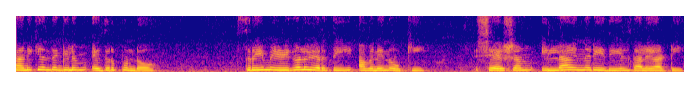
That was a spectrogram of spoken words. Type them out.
തനിക്ക് എന്തെങ്കിലും എതിർപ്പുണ്ടോ? സ്ത്രീ മിഴികൾ ഉയർത്തി അവനെ നോക്കി. ശേഷം ഇല്ല എന്ന രീതിയിൽ തലയാട്ടി.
